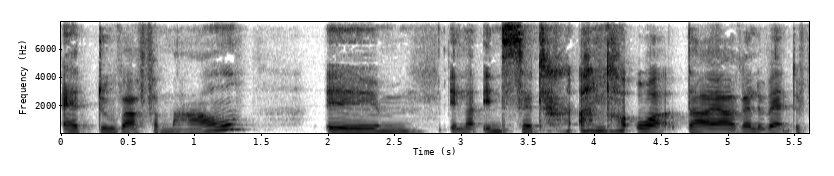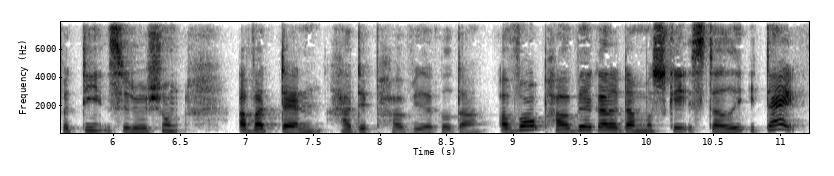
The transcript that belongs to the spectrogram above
at du var for meget, øhm, eller indsæt andre ord, der er relevante for din situation, og hvordan har det påvirket dig? Og hvor påvirker det dig måske stadig i dag?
